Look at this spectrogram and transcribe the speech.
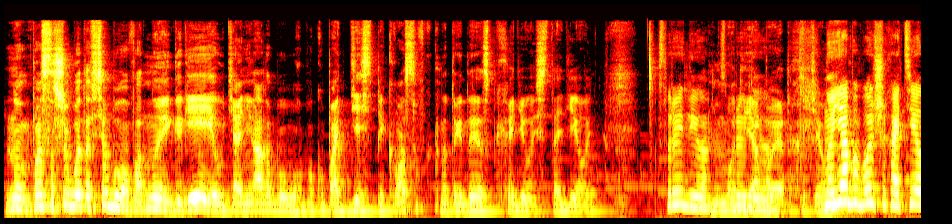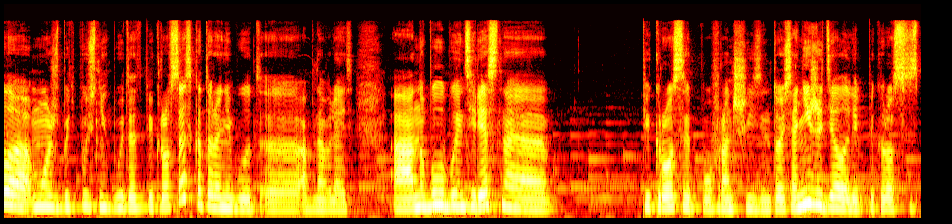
Ну, просто чтобы это все было в одной игре, и у тебя не надо было покупать 10 пикросов, как на 3DS приходилось это делать. Справедливо, ну, справедливо. Вот, я бы это хотел. Но я бы больше хотела, может быть, пусть у них будет этот Picross S, который они будут э, обновлять, а, но было бы интересно пикросы по франшизе. То есть они же делали пикросы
